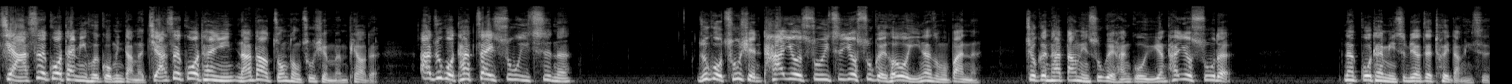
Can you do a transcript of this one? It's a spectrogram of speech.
假设郭台铭回国民党的，假设郭台铭拿到总统初选门票的啊，如果他再输一次呢？如果初选他又输一次，又输给侯友宜，那怎么办呢？就跟他当年输给韩国瑜一样，他又输了。那郭台铭是不是要再退党一次？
